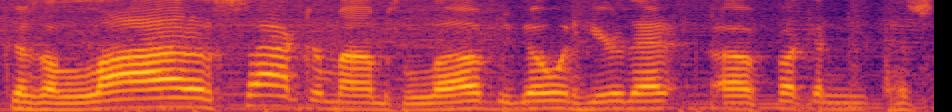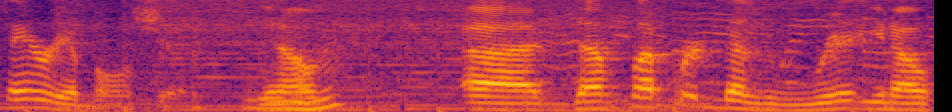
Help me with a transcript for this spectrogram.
because a lot of soccer moms love to go and hear that uh, fucking hysteria bullshit. You know, Mhm. uh, Def Leppard does, re- you know,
